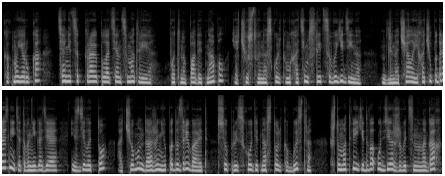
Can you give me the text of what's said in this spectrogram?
как моя рука — тянется к краю полотенца Матвея. Вот оно падает на пол. Я чувствую, насколько мы хотим слиться воедино. Но для начала я хочу подразнить этого негодяя и сделать то, о чем он даже не подозревает. Все происходит настолько быстро, что Матвей едва удерживается на ногах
